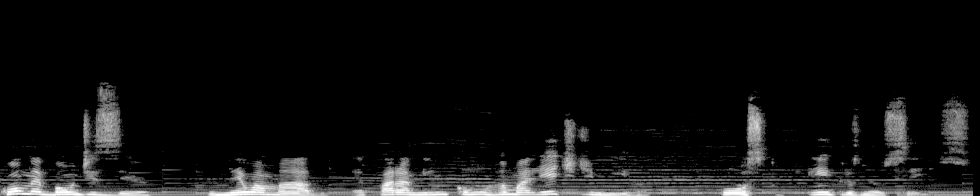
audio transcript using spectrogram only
Como é bom dizer: O meu amado é para mim como um ramalhete de mirra, posto entre os meus seios.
